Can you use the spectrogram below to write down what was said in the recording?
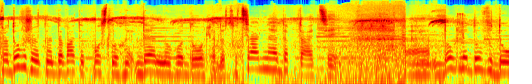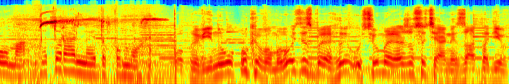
продовжують надавати послуги денного догляду, соціальної адаптації, е, догляду вдома, натуральної допомоги. Попри війну, у Кривому Розі зберегли усю мережу соціальних закладів,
